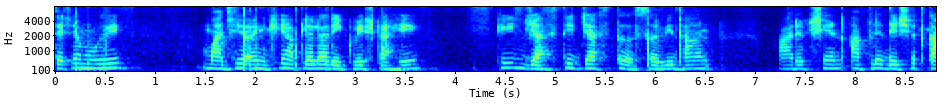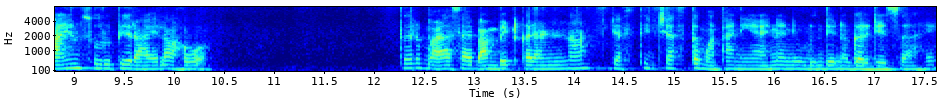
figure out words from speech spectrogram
त्याच्यामुळे माझी आणखी आपल्याला रिक्वेस्ट आहे. की जास्तीत जास्त संविधान आरक्षण आपल्या देशात कायमस्वरूपी राहायला हवं. तर बाळासाहेब आंबेडकरांना जास्तीत जास्त मताने यांना निवडून देणं गरजेचं आहे.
